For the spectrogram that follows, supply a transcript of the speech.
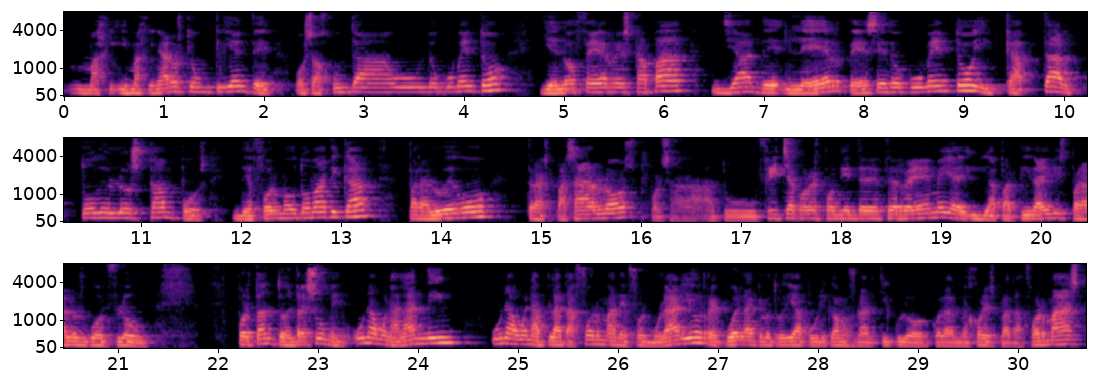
imaginaros que un cliente os adjunta un documento y el OCR es capaz ya de leerte ese documento y captar todos los campos de forma automática para luego traspasarlos pues a, tu ficha correspondiente de CRM y a, partir de ahí disparar los workflow. Por tanto, en resumen, una buena landing, una buena plataforma de formulario. Recuerda que el otro día publicamos un artículo con las mejores plataformas.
